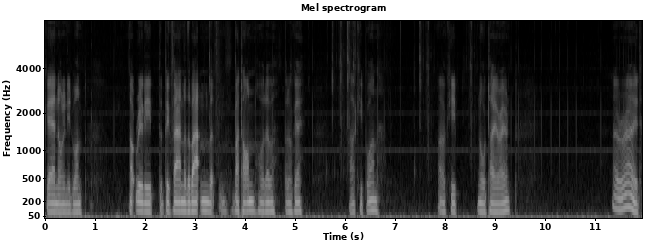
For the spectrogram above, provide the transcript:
Again, only need one. Not really the big fan of the baton, but baton or whatever, but okay. I'll keep one. I'll keep no tire iron. Alright.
